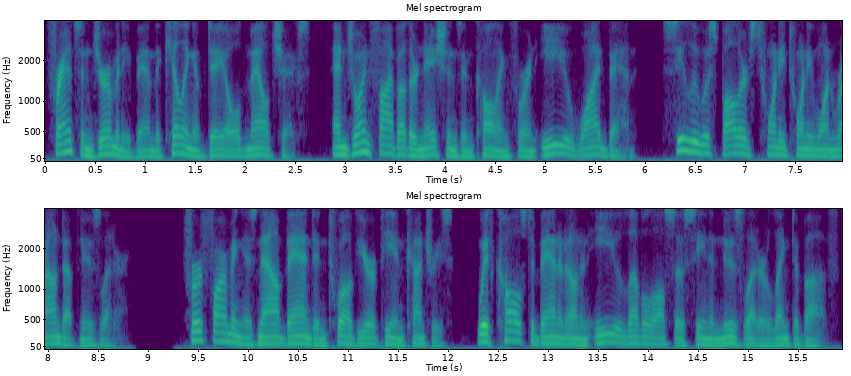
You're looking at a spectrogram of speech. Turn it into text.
France and Germany banned the killing of day old male chicks, and joined five other nations in calling for an EU wide ban, See Lewis Bollard's 2021 Roundup newsletter. Fur farming is now banned in 12 European countries, with calls to ban it on an EU level also seen in newsletter linked above.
